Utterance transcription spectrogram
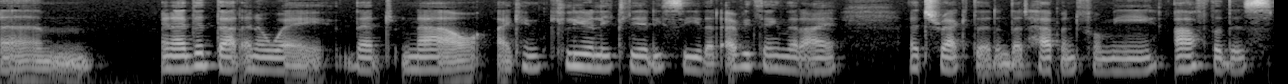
Um, and I did that in a way that now I can clearly, clearly see that everything that I attracted and that happened for me after this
